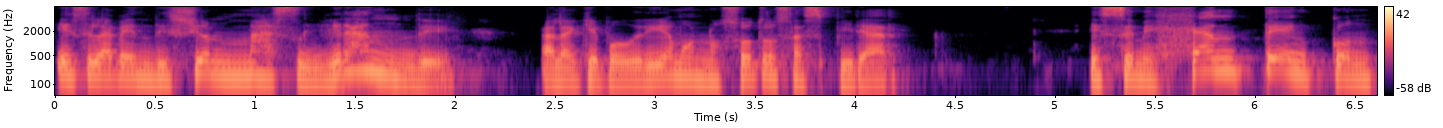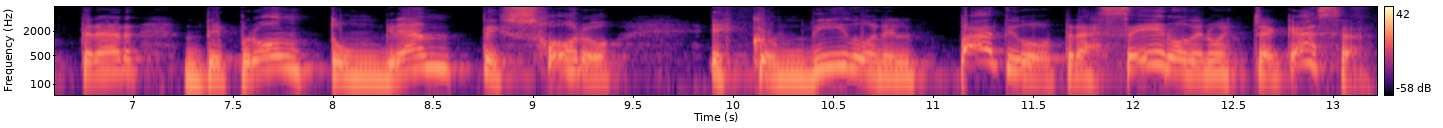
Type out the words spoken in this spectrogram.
es la bendición más grande a la que podríamos nosotros aspirar. Es semejante encontrar de pronto un gran tesoro escondido en el patio trasero de nuestra casa.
